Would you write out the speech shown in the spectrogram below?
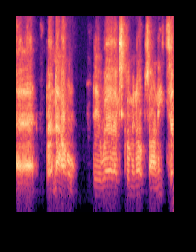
uh, but now the away leg's coming up, so I need to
